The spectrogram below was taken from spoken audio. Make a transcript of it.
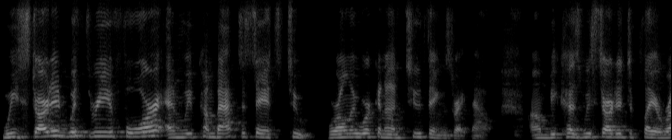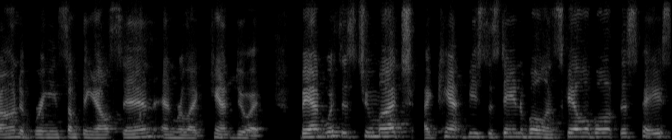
We started with three or four, and we've come back to say it's two. We're only working on two things right now um, because we started to play around of bringing something else in, and we're like, can't do it. Bandwidth is too much. I can't be sustainable and scalable at this pace,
